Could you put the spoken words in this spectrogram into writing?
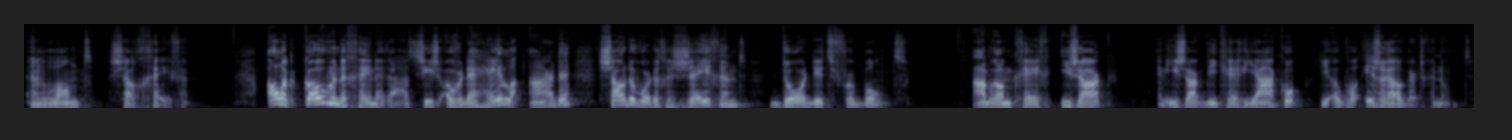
een land zou geven. Alle komende generaties over de hele aarde zouden worden gezegend door dit verbond. Abraham kreeg Isaac en Isaac die kreeg Jacob, die ook wel Israël werd genoemd.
